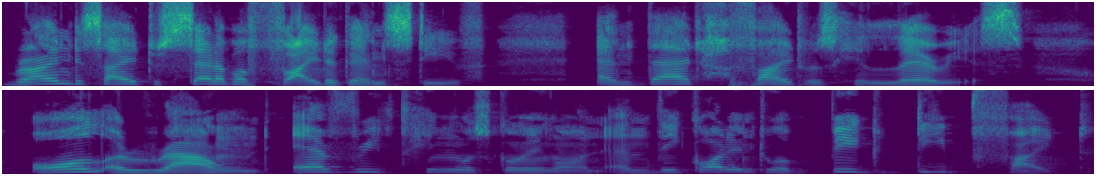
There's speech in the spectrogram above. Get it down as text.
Brian decided to set up a fight against Steve. And that fight was hilarious. All around, everything was going on, and they got into a big, deep fight.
